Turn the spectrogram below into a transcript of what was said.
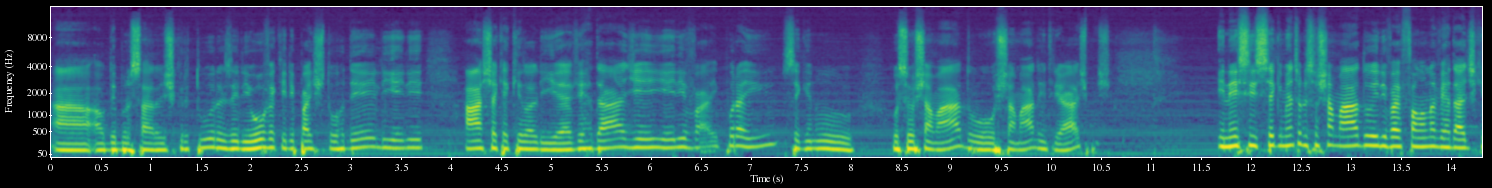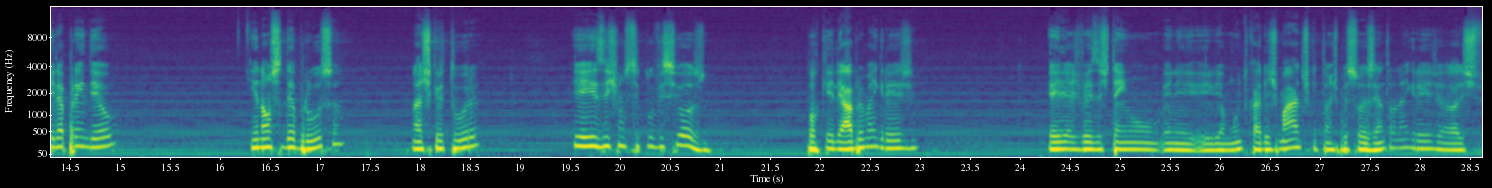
a, ao debruçar as escrituras, ele ouve aquele pastor dele, ele acha que aquilo ali é verdade e ele vai por aí seguindo o seu chamado, ou chamado entre aspas. E nesse segmento do seu chamado, ele vai falando a verdade que ele aprendeu e não se debruça na escritura. E aí existe um ciclo vicioso. Porque ele abre uma igreja, ele às vezes tem um. Ele, ele, é muito carismático, então as pessoas entram na igreja, elas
